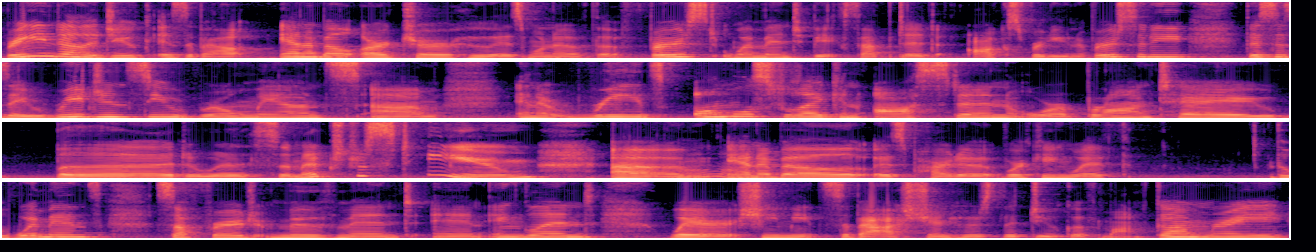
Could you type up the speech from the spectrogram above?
Bringing Down the Duke is about Annabelle Archer, who is one of the first women to be accepted Oxford University. This is a Regency romance, um, and it reads almost like an Austen or a Bronte, but with some extra steam. Um, oh. Annabelle is part of working with the women's suffrage movement in England, where she meets Sebastian, who's the Duke of Montgomery,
